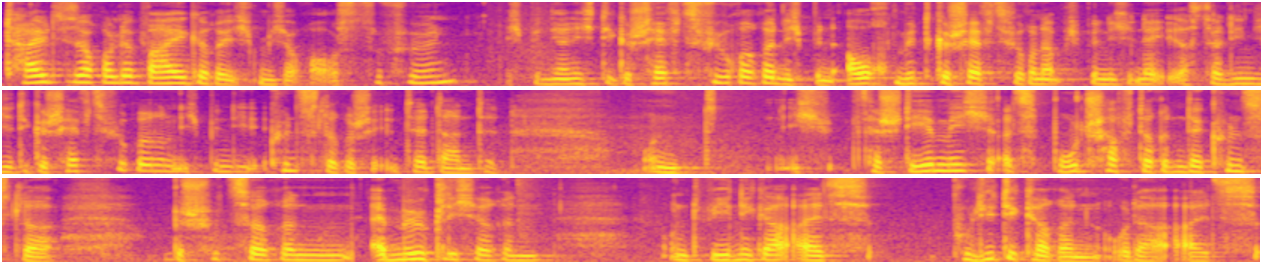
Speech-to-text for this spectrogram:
Teil dieser Rolle weigere ich mich auch auszufüllen. Ich bin ja nicht die Geschäftsführerin, ich bin auch Mitgeschäftsführerin, aber ich bin nicht in erster Linie die Geschäftsführerin, ich bin die künstlerische Intendantin. Und ich verstehe mich als Botschafterin der Künstler, Beschützerin, Ermöglicherin und weniger als Politikerin oder als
